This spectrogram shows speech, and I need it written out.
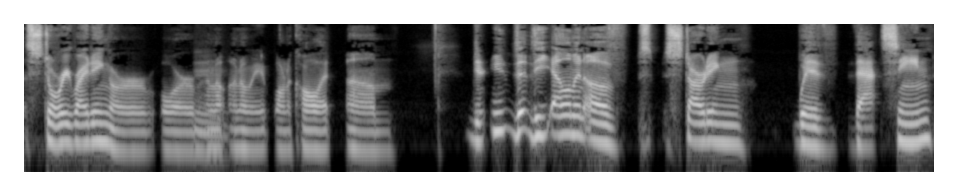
story writing or or I don't, I don't know what you want to call it. Um, the, the element of starting with that scene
